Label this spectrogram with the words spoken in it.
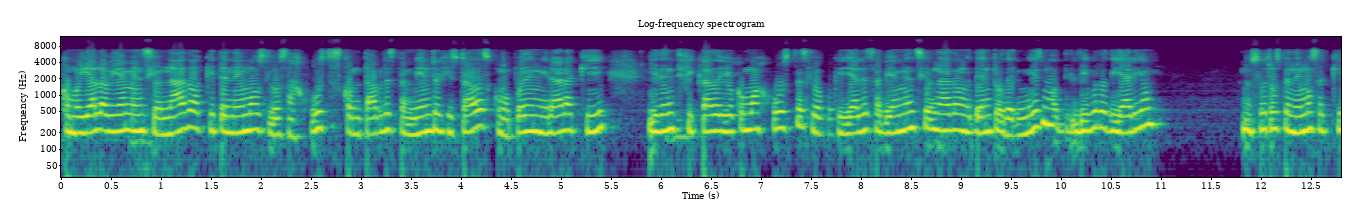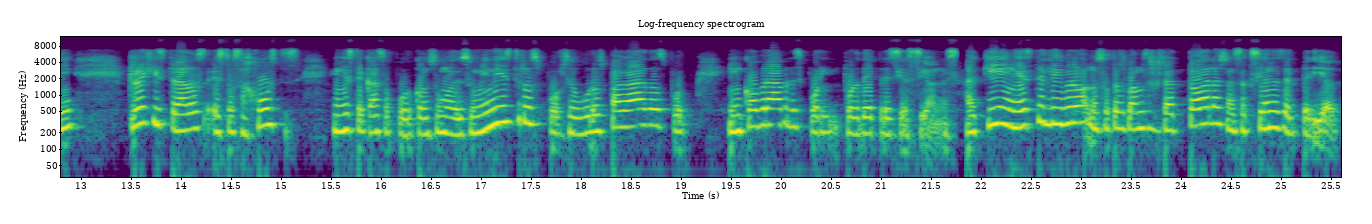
Como ya lo había mencionado, aquí tenemos los ajustes contables también registrados. Como pueden mirar aquí, identificado yo como ajustes lo que ya les había mencionado dentro del mismo libro diario nosotros tenemos aquí registrados estos ajustes, en este caso por consumo de suministros, por seguros pagados, por incobrables, por, depreciaciones. Aquí en este libro nosotros vamos a registrar todas las transacciones del periodo,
